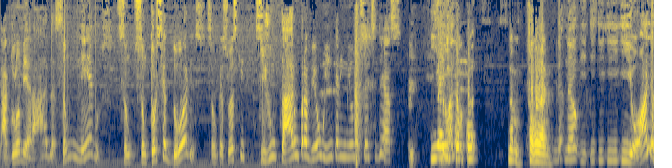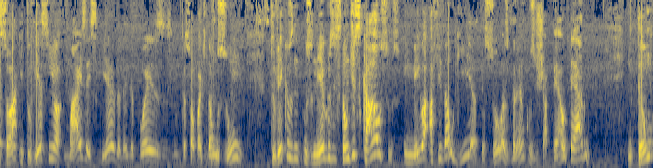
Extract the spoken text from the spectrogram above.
aglomeradas são negros, são, são torcedores, são pessoas que se juntaram para ver o Inter em 1910. E, e aí, olha, não, por favor. Não, e, e, e, olha só, e tu vê assim, ó, mais à esquerda, daí depois o pessoal pode dar um zoom, tu vê que os, os negros estão descalços em meio à fidalguia, pessoas brancos de chapéu terno. Então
